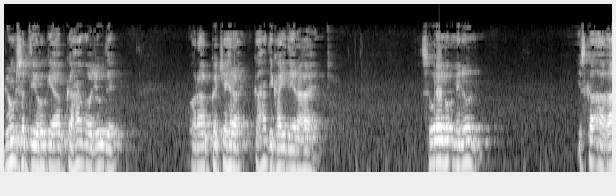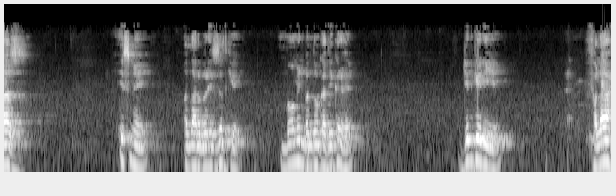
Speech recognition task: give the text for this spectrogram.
ڈھونڈ سکتے ہو کہ آپ کہاں موجود ہیں اور آپ کا چہرہ کہاں دکھائی دے رہا ہے۔ سورہ مؤمنون اس کا آغاز اس میں اللہ رب العزت کے مومن بندوں کا ذکر ہے، جن کے لیے فلاح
